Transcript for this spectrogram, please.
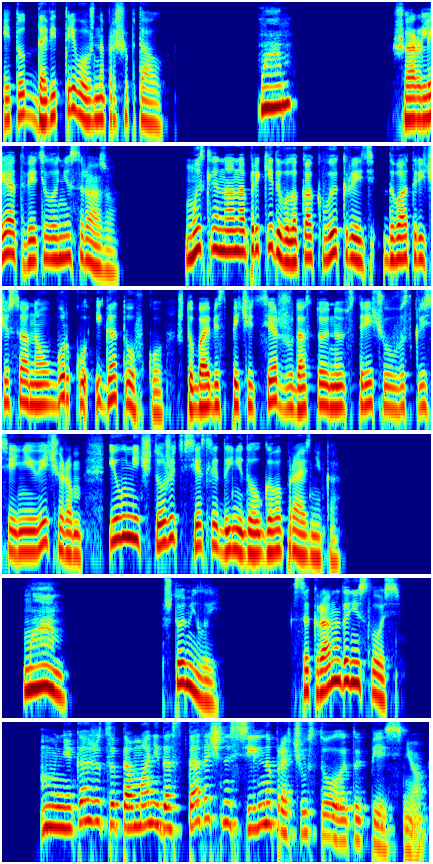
И тут Давид тревожно прошептал. «Мам?» Шарли ответила не сразу. Мысленно она прикидывала, как выкроить 2-3 часа на уборку и готовку, чтобы обеспечить Сержу достойную встречу в воскресенье вечером и уничтожить все следы недолгого праздника. «Мам!» «Что, милый?» С экрана донеслось. Мне кажется, Тома недостаточно сильно прочувствовал эту песню.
